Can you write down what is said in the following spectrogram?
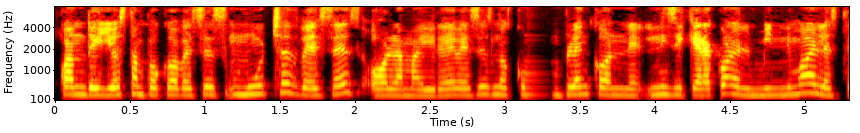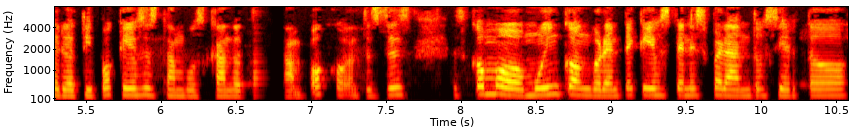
cuando ellos tampoco a veces, muchas veces, o la mayoría de veces no cumplen con ni siquiera con el mínimo del estereotipo que ellos están buscando tampoco. Entonces, es como muy incongruente que ellos estén esperando cierto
